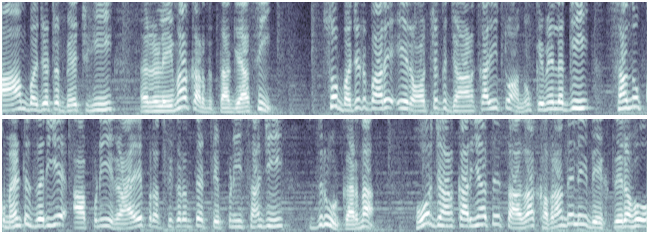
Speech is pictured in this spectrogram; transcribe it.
ਆਮ ਬਜਟ ਵਿੱਚ ਹੀ ਰਲੇਵਾਂ ਕਰ ਦਿੱਤਾ ਗਿਆ ਸੀ ਸੋ ਬਜਟ ਬਾਰੇ ਇਹ ਰੌਚਕ ਜਾਣਕਾਰੀ ਤੁਹਾਨੂੰ ਕਿਵੇਂ ਲੱਗੀ ਸਾਨੂੰ ਕਮੈਂਟ ਜ਼ਰੀਏ ਆਪਣੀ رائے ਪ੍ਰਤੀਕਰਮ ਤੇ ਟਿੱਪਣੀ ਸਾਂਝੀ ਜ਼ਰੂਰ ਕਰਨਾ ਹੋਰ ਜਾਣਕਾਰੀਆਂ ਤੇ ਤਾਜ਼ਾ ਖਬਰਾਂ ਦੇ ਲਈ ਦੇਖਦੇ ਰਹੋ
